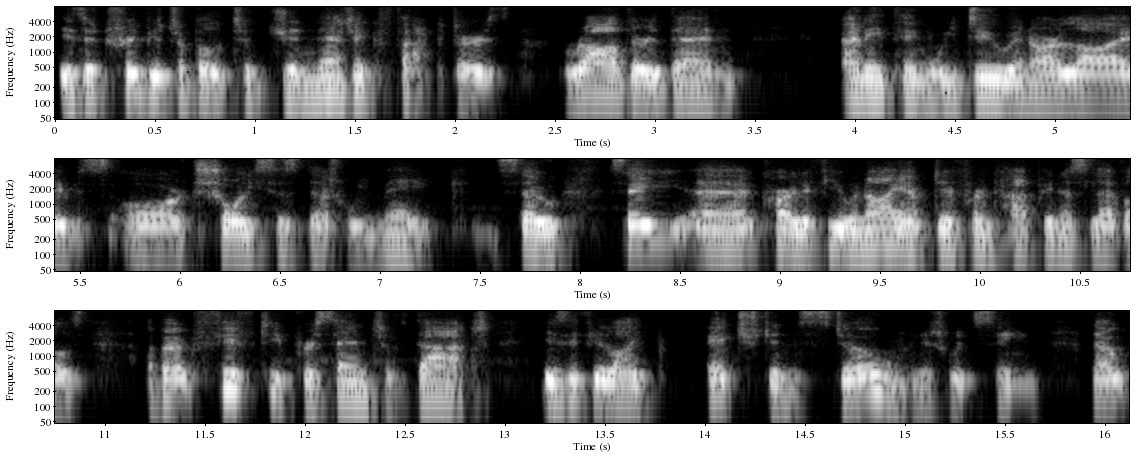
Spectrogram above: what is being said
is attributable to genetic factors rather than anything we do in our lives or choices that we make. So, say, uh, Carl, if you and I have different happiness levels, about 50% of that is, if you like, etched in stone, it would seem. Now,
